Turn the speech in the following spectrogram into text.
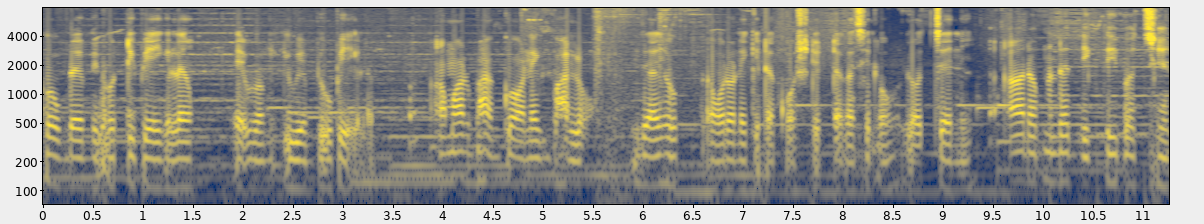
কোবরা এমবি ফোরটি পেয়ে গেলাম এবং ইউএমপিও পেয়ে গেলাম। আমার ভাগ্য অনেক ভালো। যাই হোক আমার অনেক এটা কষ্টের টাকা ছিল, লজ্জায় নেই। আর আপনারা দেখতেই পাচ্ছেন,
